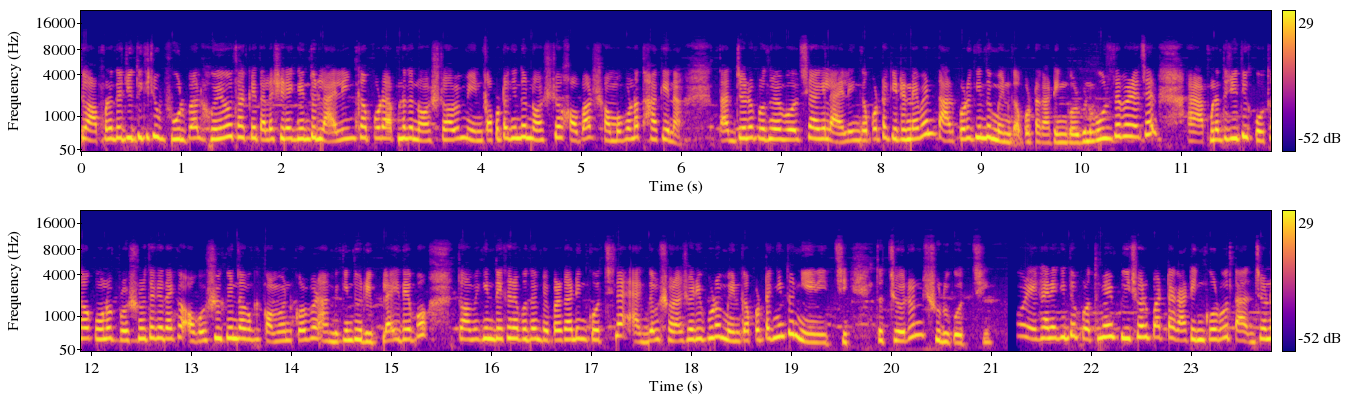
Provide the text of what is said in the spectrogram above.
তো আপনাদের যদি কিছু ভুলভাল হয়েও থাকে, তাহলে সেটা কিন্তু লাইলিং কাপড়ে আপনাদের নষ্ট হবে। মেন কাপড়টা কিন্তু নষ্ট হবার সম্ভাবনা থাকে না। তার জন্য প্রথমে বলছি, আগে লাইলিং কাপড়টা কেটে নেবেন, তারপরে কিন্তু মেন কাপড়টা কাটিং করবেন। বুঝতে পেরেছেন? আর আপনাদের যদি কোথাও কোনো প্রশ্ন থেকে থাকে, অবশ্যই কিন্তু আমাকে কমেন্ট করবেন, আমি কিন্তু রিপ্লাই দেবো। তো আমি কিন্তু এখানে প্রথমে পেপার কাটিং করছি না, একদম সরাসরি পুরো মেন কাপড়টা কিন্তু নিয়ে নিচ্ছি। তো চলুন শুরু করছি। তো এখানে কিন্তু প্রথমে পিছন পাটটা কাটিং করব। তার জন্য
